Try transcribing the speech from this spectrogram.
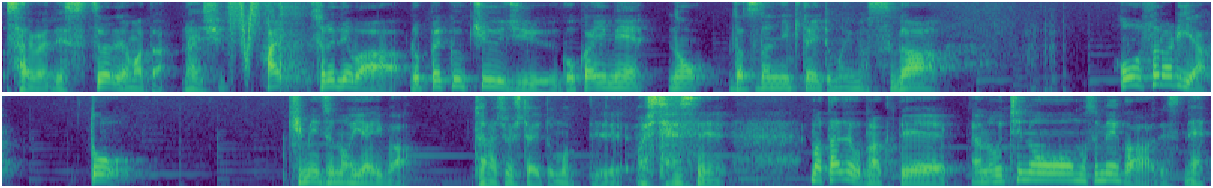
幸いです。それではまた来週。はい。それでは695回目の雑談に行きたいと思いますが、オーストラリアと鬼滅の刃って話をしたいと思ってましてですね。まあ大したことなくて、あの、うちの娘がですね、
